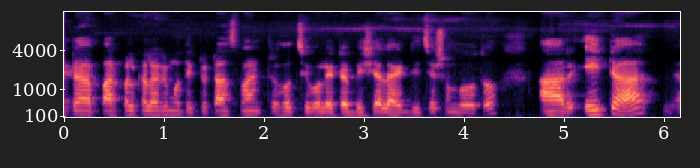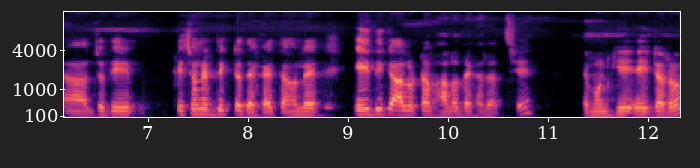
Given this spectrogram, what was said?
এটা পার্পল কালারের মধ্যে একটু ট্রান্সপারেন্ট হচ্ছে বলে এটা বেশি লাইট দিচ্ছে সম্ভবত। আর এইটা যদি পেছনের দিকটা দেখায় তাহলে এই দিকে আলোটা ভালো দেখা যাচ্ছে। এমনকি এইটারও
